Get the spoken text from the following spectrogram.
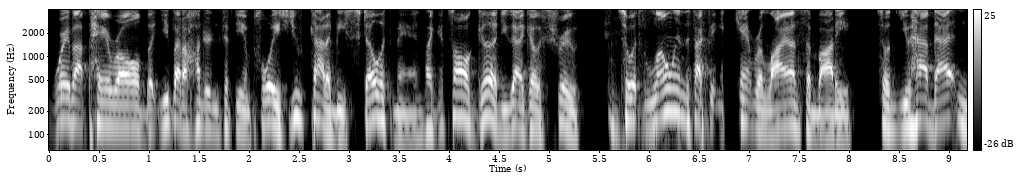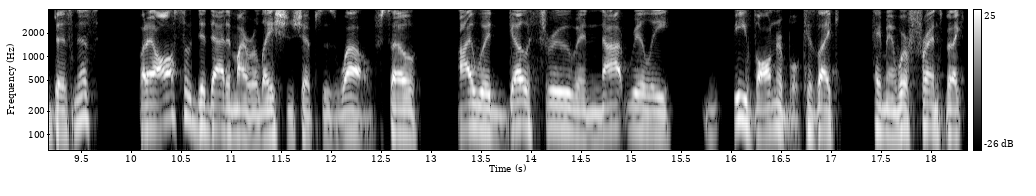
worry about payroll, but you've got 150 employees. You've got to be stoic, man. Like it's all good. You got to go through. So it's lonely in the fact that you can't rely on somebody. So you have that in business, but I also did that in my relationships as well. So I would go through and not really be vulnerable because, like, hey, man, we're friends, but like,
